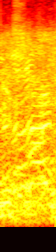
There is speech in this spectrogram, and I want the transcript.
Messi.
